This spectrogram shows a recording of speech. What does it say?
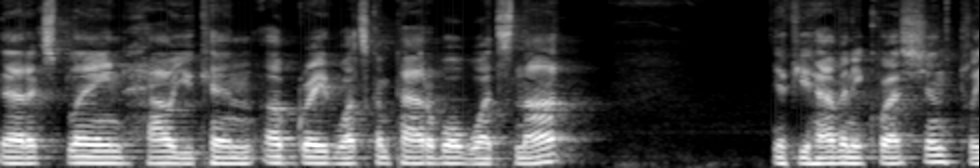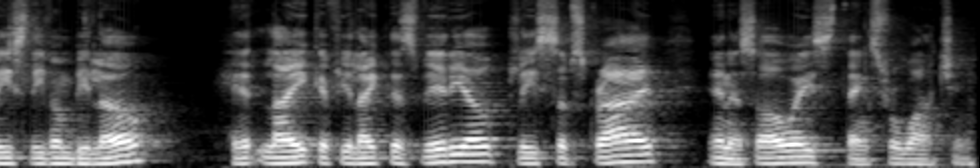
that explained how you can upgrade what's compatible, what's not. If you have any questions, please leave them below. Hit like if you like this video, please subscribe, and as always, thanks for watching.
